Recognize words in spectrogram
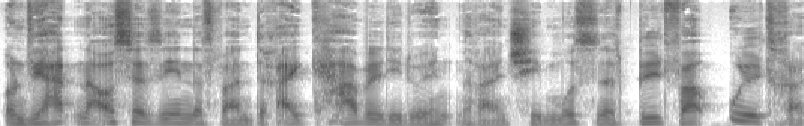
Und wir hatten außersehen, das waren drei Kabel, die du hinten reinschieben musst. Und das Bild war ultra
